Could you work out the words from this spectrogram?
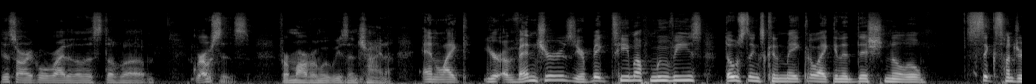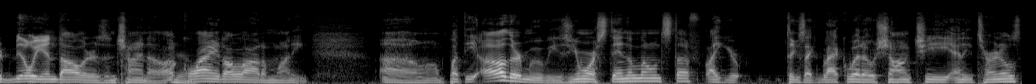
this article provided a list of uh, grosses for Marvel movies in China, and like your Avengers, your big team up movies, those things can make like an additional six hundred million dollars in China, uh, quite a lot of money. Um, but the other movies, your more standalone stuff, like your things like Black Widow, Shang Chi, and Eternals,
